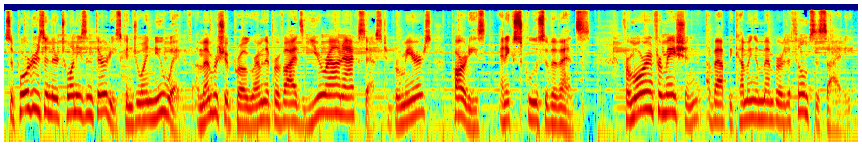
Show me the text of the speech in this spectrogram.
Supporters in their 20s and 30s can join New Wave, a membership program that provides year round access to premieres, parties, and exclusive events. For more information about becoming a member of the Film Society,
